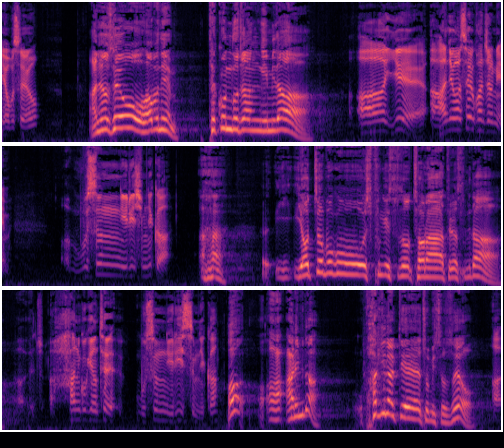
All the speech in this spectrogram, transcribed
여보세요? 안녕하세요, 아버님. 태권도장입니다. 아, 예. 안녕하세요, 관장님. 무슨 일이십니까? 아, 여쭤보고 싶은 게 있어서 전화 드렸습니다. 한국이한테 무슨 일이 있습니까? 어? 아, 아닙니다. 확인할 게 좀 있어서요. 아,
